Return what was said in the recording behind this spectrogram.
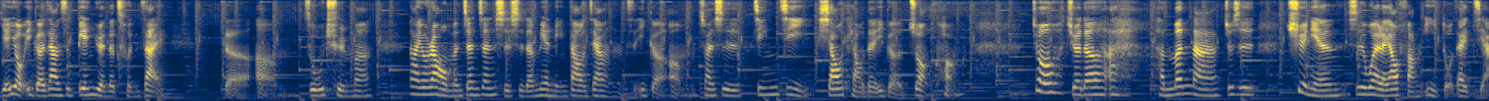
也有一个这样是边缘的存在的嗯族群吗？那又让我们真真实实的面临到这样子一个嗯算是经济萧条的一个状况，就觉得唉。很闷呐，就是去年是为了要防疫躲在家，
